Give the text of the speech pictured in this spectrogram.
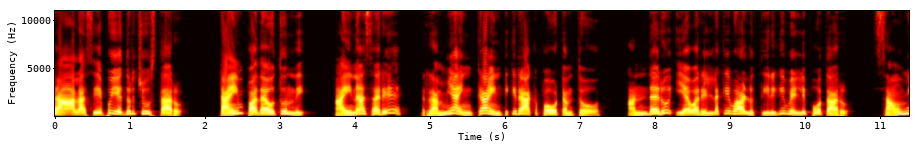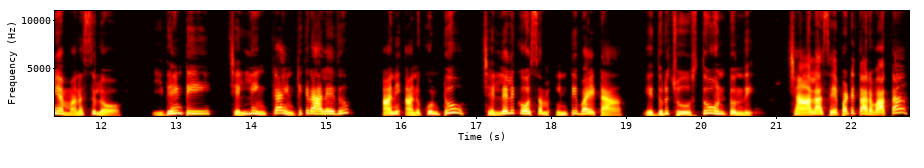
చాలాసేపు ఎదురుచూస్తారు. టైం పదవుతుంది. అయినా సరే రమ్య ఇంకా ఇంటికి రాకపోవటంతో అందరూ ఎవరిళ్ళకి వాళ్ళు తిరిగి వెళ్ళిపోతారు. సౌమ్య మనసులో ఇదేంటి? చెల్లి ఇంకా ఇంటికి రాలేదు? అని అనుకుంటూ చెల్లెలి కోసం ఇంటి బయట ఎదురు చూస్తూ ఉంటుంది. చాలాసేపటి తర్వాత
